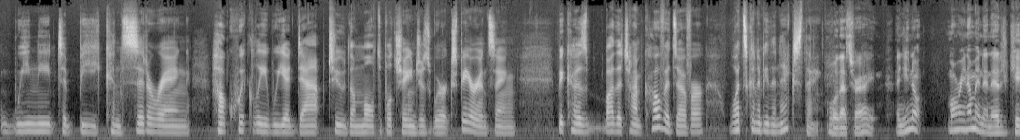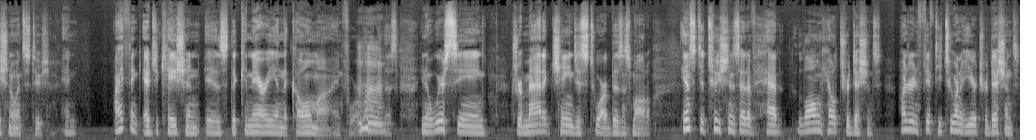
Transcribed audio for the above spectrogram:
we need to be considering how quickly we adapt to the multiple changes we're experiencing because by the time COVID's over, what's going to be the next thing? Well, that's right. And you know, Maureen, I'm in an educational institution, and I think education is the canary in the coal mine for a mm-hmm. lot of mm-hmm. this. You know, we're seeing dramatic changes to our business model. Institutions that have had long held traditions, 150, 200 year traditions,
